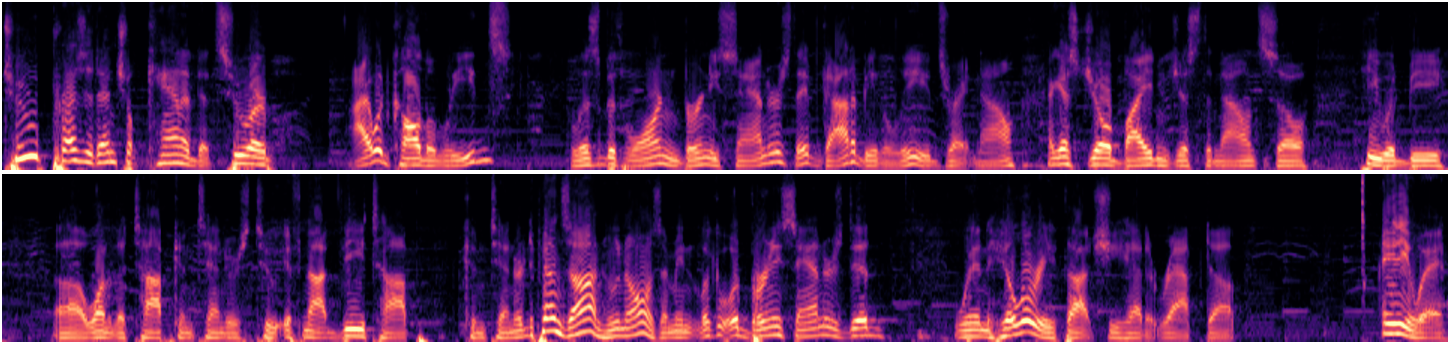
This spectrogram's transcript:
two presidential candidates who are, I would call the leads. Elizabeth Warren and Bernie Sanders, they've got to be the leads right now. I guess Joe Biden just announced, so he would be uh, one of the top contenders too, if not the top contender. Depends on who knows. I mean, look at what Bernie Sanders did when Hillary thought she had it wrapped up. Anyway,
